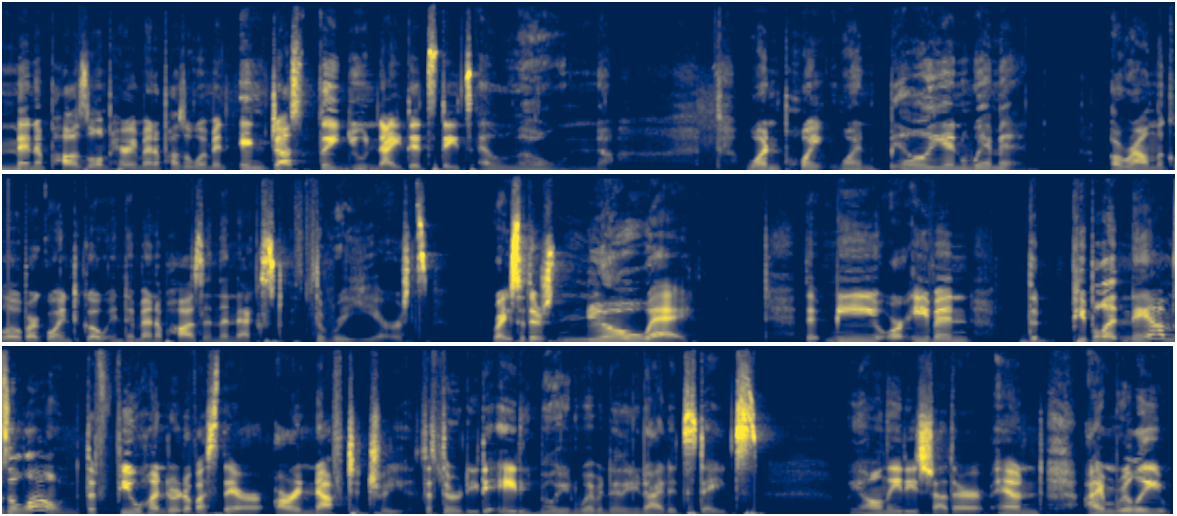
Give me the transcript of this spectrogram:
menopausal and perimenopausal women in just the United States alone. 1.1 billion women around the globe are going to go into menopause in the next three years, right? So there's no way that me or even the people at NAMS alone, the few hundred of us there, are enough to treat the 30 to 80 million women in the United States. We all need each other. And I'm really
